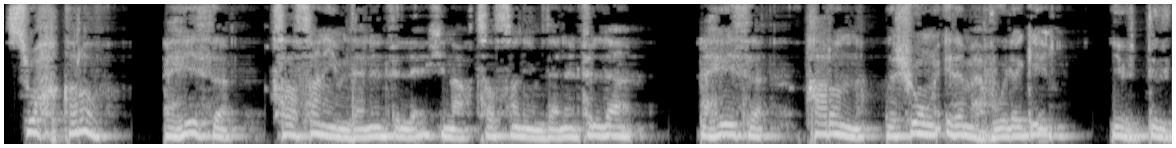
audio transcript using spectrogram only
سوح قرض. أهيث قصاصاني مدانين في الله. كنا قصاصاني مدانين في الله. أهيث قارن ذا شو إذا مهفولاكي يبدل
